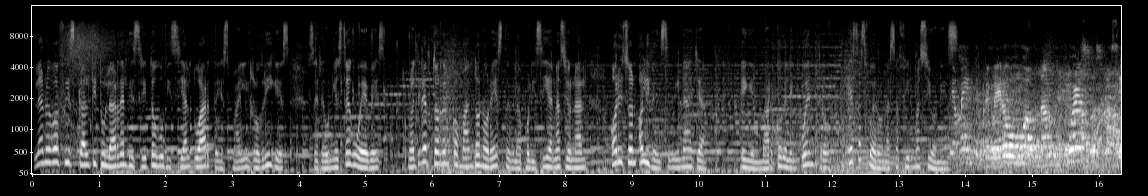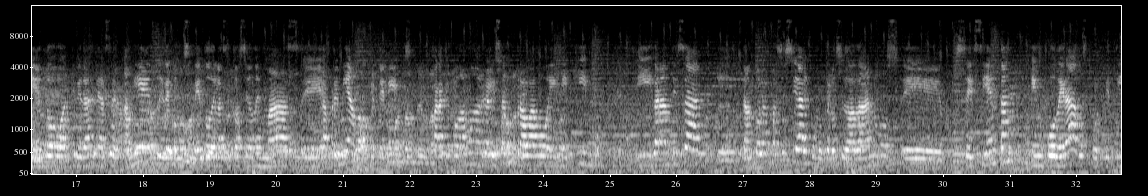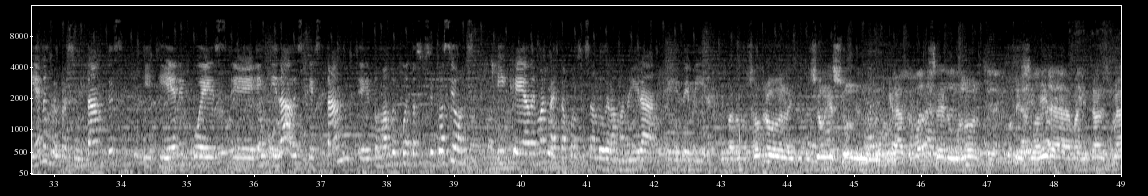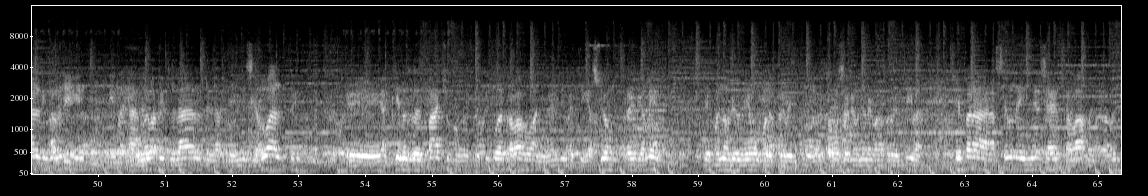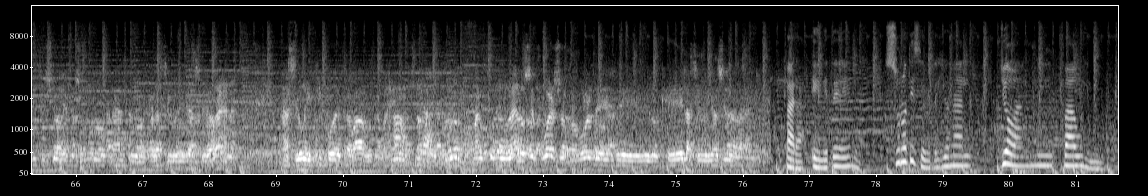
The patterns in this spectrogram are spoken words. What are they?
La nueva fiscal titular del Distrito Judicial Duarte, Smiley Rodríguez, se reunió este jueves con el director del Comando Noreste de la Policía Nacional, Horizon Olivense Minaya. En el marco del encuentro, estas fueron las afirmaciones. Obviamente, primero aunando esfuerzos, haciendo actividades de acercamiento y de conocimiento de las situaciones más eh, apremiantes que tenemos para que podamos realizar un trabajo en equipo y garantizar tanto la paz social como que los ciudadanos eh, se sientan empoderados porque tienen representantes y tienen pues eh, entidades que están eh, tomando en cuenta sus situaciones y que además la están procesando de la manera debida. Para nosotros la institución es un grato placer, un honor recibir a Magistrada Esmeralda Rodríguez, la nueva titular de la provincia de Duarte aquí en nuestro despacho con nuestro equipo de trabajo a nivel de investigación previamente. Después nos reunimos con la preventiva, famosas reuniones con la preventiva, es para hacer una inercia de trabajo entre las instituciones que somos los garantes de lo que es la seguridad ciudadana, hacer un equipo de trabajo, mancomunar los esfuerzos a favor de, de lo que es la seguridad ciudadana. Para NTN, su noticiero regional, Joanny Paulino.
